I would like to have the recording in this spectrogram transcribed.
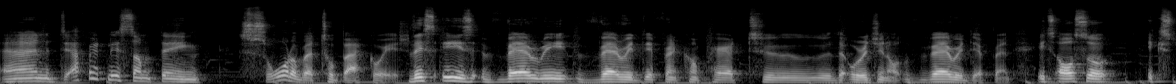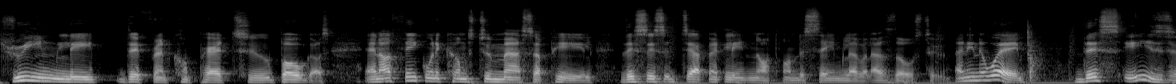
And definitely something sort of a tobacco-ish. This is very, very different compared to the original, very different. It's also extremely different compared to Bogoss. And I think when it comes to mass appeal, this is definitely not on the same level as those two. And in a way, this is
